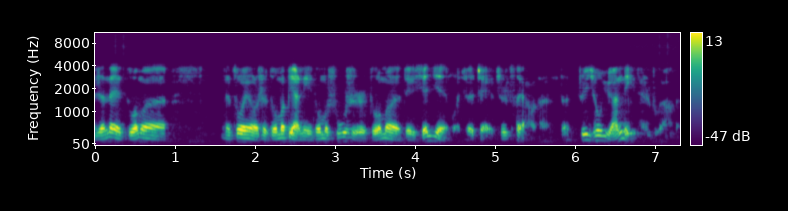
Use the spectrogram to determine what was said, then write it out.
人类多么那作用是多么便利、多么舒适、多么这个先进？我觉得这个是次要的，追求原理才是主要的。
